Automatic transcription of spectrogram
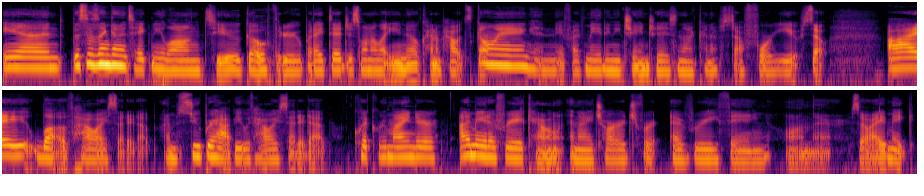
And this isn't going to take me long to go through, but I did just want to let you know kind of how it's going and if I've made any changes and that kind of stuff for you. So I love how I set it up. I'm super happy with how I set it up. Quick reminder I made a free account and I charge for everything on there. So I make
